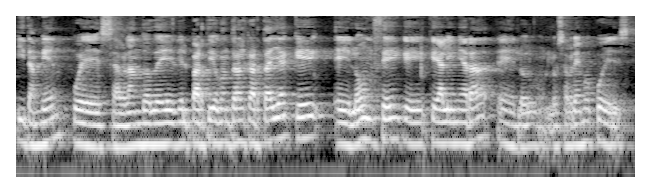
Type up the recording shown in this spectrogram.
Y también, pues hablando de, del partido contra el Cartaya, que el 11 que, que alineará eh, lo, lo, sabremos pues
